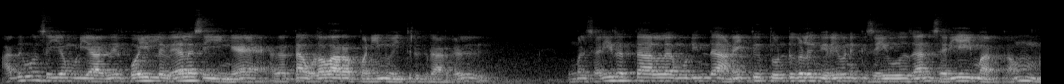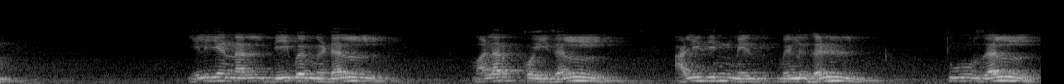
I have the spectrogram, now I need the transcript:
அதுவும் செய்ய முடியாது. கோயிலில் வேலை செய்யுங்க. அதைத்தான் உளவாரப் பணின்னு வைத்திருக்கிறார்கள். உங்கள் சரீரத்தால் முடிந்த அனைத்து தொண்டுகளும் இறைவனுக்கு செய்வதுதான் சரியை மார்க்கம். எளிய நல் தீபமிடல் மலர் கொய்தல் அழிதின் மெது மெழுகல் தூர்தல்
